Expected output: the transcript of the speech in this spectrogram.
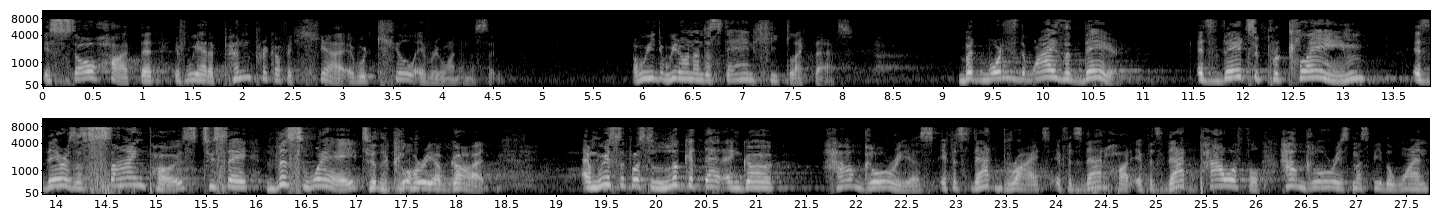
is so hot that if we had a pinprick of it here, it would kill everyone in the city. And we, we don't understand heat like that. But what is the, why is it there? It's there to proclaim, it's there as a signpost to say this way to the glory of God. And we're supposed to look at that and go, how glorious, if it's that bright, if it's that hot, if it's that powerful, how glorious must be the one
